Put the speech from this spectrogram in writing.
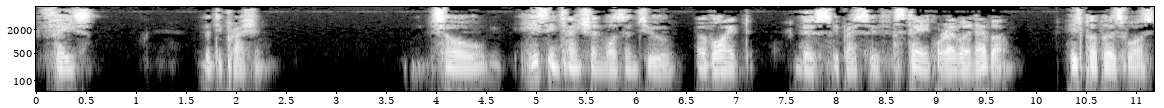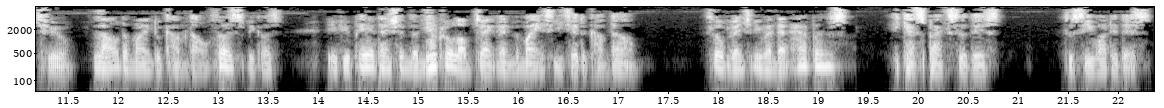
face the depression. So his intention wasn't to avoid this depressive state forever and ever. His purpose was to allow the mind to calm down first because if you pay attention to the neutral object then the mind is easier to calm down. So eventually when that happens, he gets back to this to see what it is.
